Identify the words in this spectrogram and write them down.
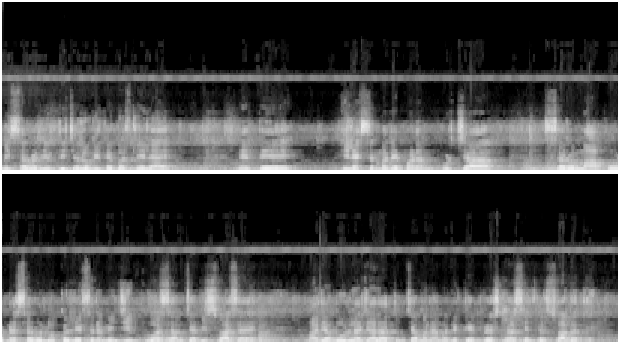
मी सर्व युतीचे लोक इथे बसलेले आहे. नेते ते इलेक्शनमध्ये पण आम्ही पुढच्या सर्व महापौर सर्व लोकल इलेक्शन आम्ही जिंकू असा आमचा विश्वास आहे. माझ्या बोलणं झाला तुमच्या मनामध्ये काही प्रश्न असेल तर स्वागत आहे.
